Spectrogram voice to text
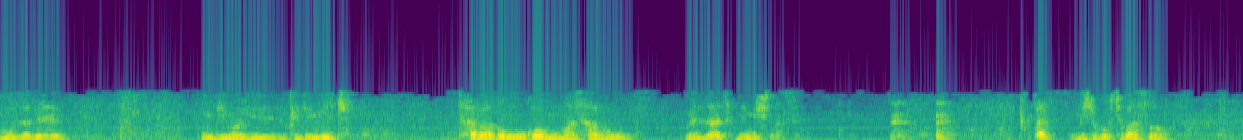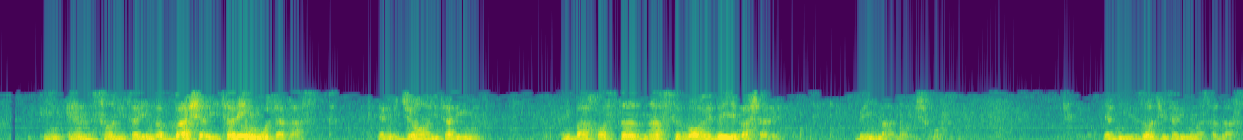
موزله این بیماری اپیدمیک طبقه و قوم و مذهب و ملت نمی‌شناسه. پس میشه گفت چه بسا این انسانی ترین و بشری ترین موزل است. یعنی جهانی ترین یعنی برخواسته از نفس واحده بشره. به این معنا میشه گفت. یعنی ذاتی ترین مسئله است.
